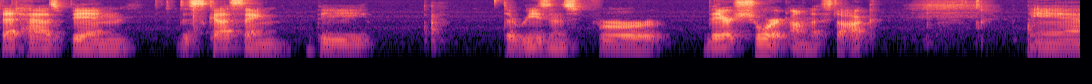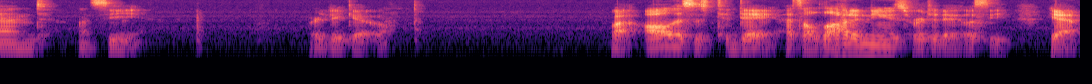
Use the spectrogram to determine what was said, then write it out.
that has been discussing the the reasons for their short on the stock. And let's see, where did it go? Wow, all this is today. That's a lot of news for today. Let's see. Yeah.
